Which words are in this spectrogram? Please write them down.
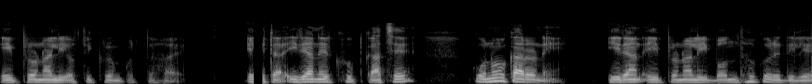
এই প্রণালী অতিক্রম করতে হয়। এটা ইরানের খুব কাছে। কোনো কারণে ইরান এই প্রণালী বন্ধ করে দিলে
